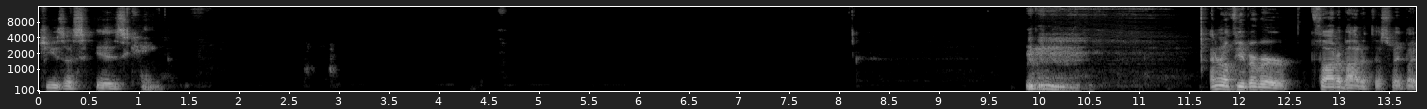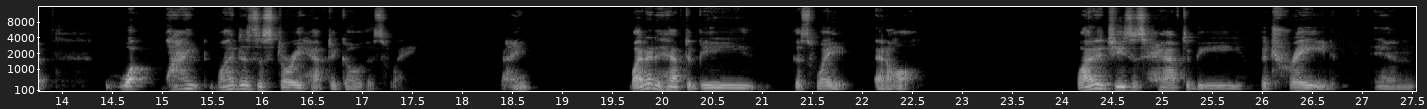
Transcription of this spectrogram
Jesus is King. I don't know if you've ever thought about it this way, but what why why does the story have to go this way? Right? Why did it have to be this way at all? Why did Jesus have to be betrayed and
